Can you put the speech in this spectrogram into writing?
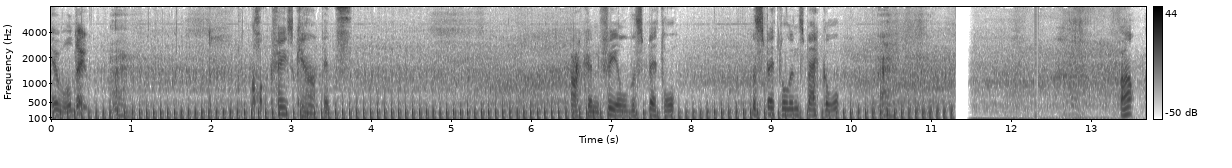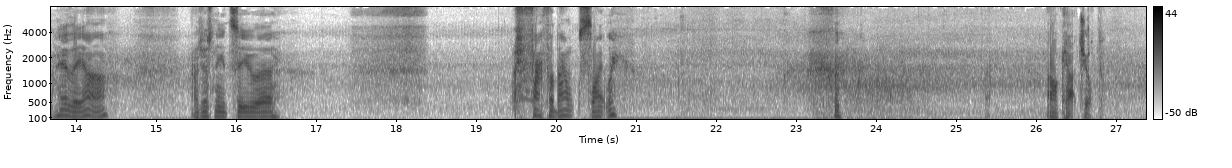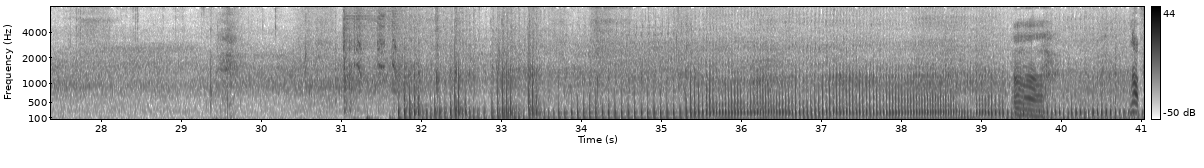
It will do. Clock face carpets. I can feel the spittle the spittle and speckle. Well, here they are. I just need to uh, faff about slightly. I'll catch up.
